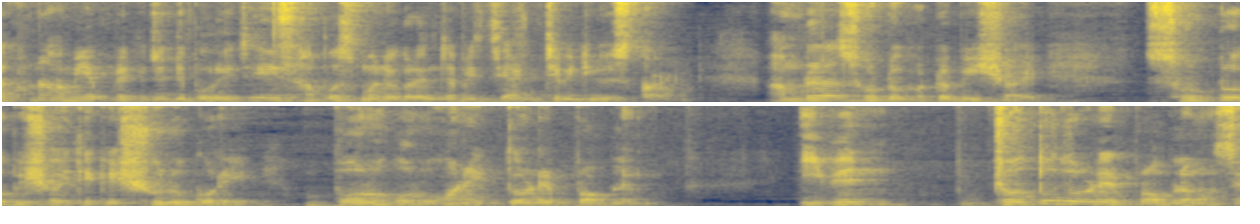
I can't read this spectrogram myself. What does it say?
এখন আমি আপনাকে যদি বলি যে, এই সাপোজ মনে করেন যে আপনি চ্যাট জিবিটি ইউজ করেন, আমরা ছোটোখাটো বিষয়, ছোট বিষয় থেকে শুরু করে বড় বড় অনেক ধরনের প্রবলেম ইভেন যত ধরনের প্রবলেম আছে,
